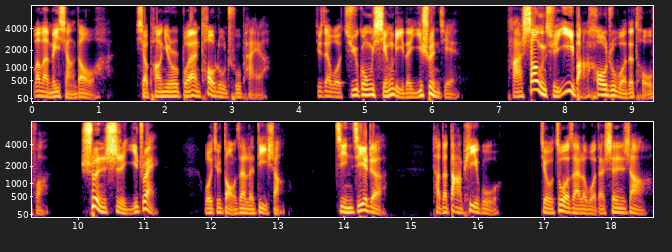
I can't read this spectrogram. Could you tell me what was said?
万万没想到啊，小胖妞不按套路出牌啊。就在我鞠躬行礼的一瞬间，她上去一把薅住我的头发，顺势一拽，我就倒在了地上。紧接着，他的大屁股就坐在了我的身上。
